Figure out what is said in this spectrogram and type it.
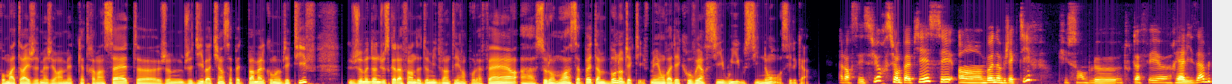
pour ma taille, je mesure 1m87. Euh, je je dis bah tiens, ça peut être pas mal comme objectif. Je me donne jusqu'à la fin de 2021 pour le faire. Euh, selon moi, ça peut être un bon objectif, mais on va découvrir si oui ou si non c'est le cas. Alors c'est sûr, sur le papier, c'est un bon objectif qui semble euh, tout à fait euh, réalisable.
